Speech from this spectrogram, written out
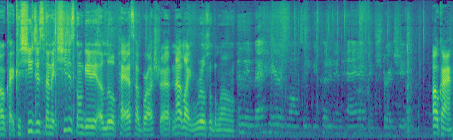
Okay, cause she's just gonna she's just gonna get it a little past her bra strap, not like real super long. And then that hair is long, so you can cut it in half and stretch it. Okay.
